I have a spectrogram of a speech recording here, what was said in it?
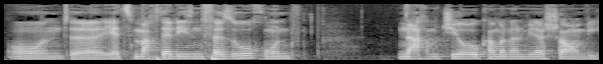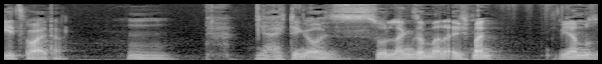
Und äh, jetzt macht er diesen Versuch und nach dem Giro kann man dann wieder schauen, wie geht's weiter. Mhm. Ja, ich denke auch, es ist so langsam, ich meine, wir haben,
